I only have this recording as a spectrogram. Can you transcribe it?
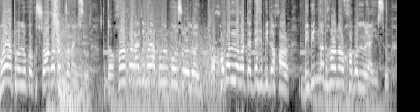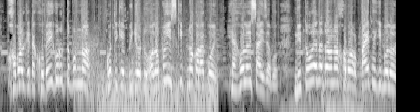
মই আপোনালোকক স্বাগতম জনাইছো। দৰ্শকৰ আজি মই আপোনালোকৰ ওচৰলৈ অসমৰ লগতে দেশ বিদেশৰ বিভিন্ন ধৰণৰ খবৰ লৈ আহিছো। খবৰকেইটা খুবেই গুৰুত্বপূৰ্ণ গতিকে ভিডিঅ'টো অলপো স্কিপ নকৰাকৈ শেষলৈ চাই যাব। নিতৌ এনেধৰণৰ খবৰ পাই থাকিবলৈ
